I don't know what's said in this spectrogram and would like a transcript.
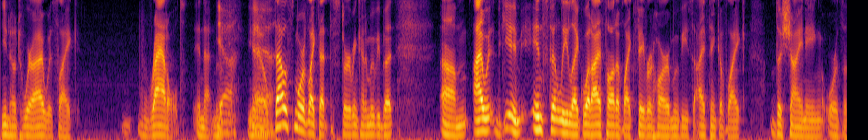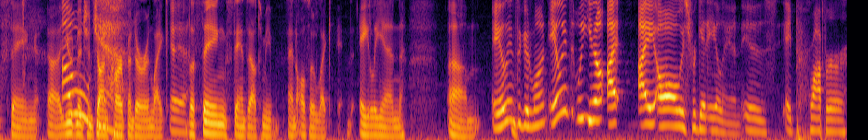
you know, to where I was like rattled in that movie. Yeah, You yeah, know, yeah. that was more of like that disturbing kind of movie. But um, I would instantly like what I thought of like favorite horror movies. I think of like The Shining or The Thing. Uh, you Oh, mentioned John yeah. Carpenter, and like Yeah, yeah. The Thing stands out to me, and also like Alien. Um, Alien's a good one. Aliens, well, you know, I I always forget Alien is a proper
